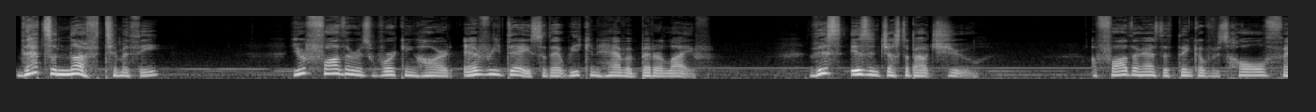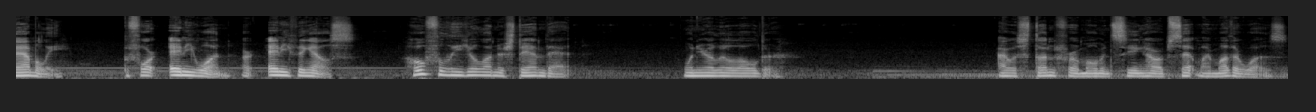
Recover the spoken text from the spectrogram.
That's enough, Timothy. Your father is working hard every day so that we can have a better life. This isn't just about you. A father has to think of his whole family before anyone or anything else. Hopefully, you'll understand that when you're a little older. I was stunned for a moment seeing how upset my mother was.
